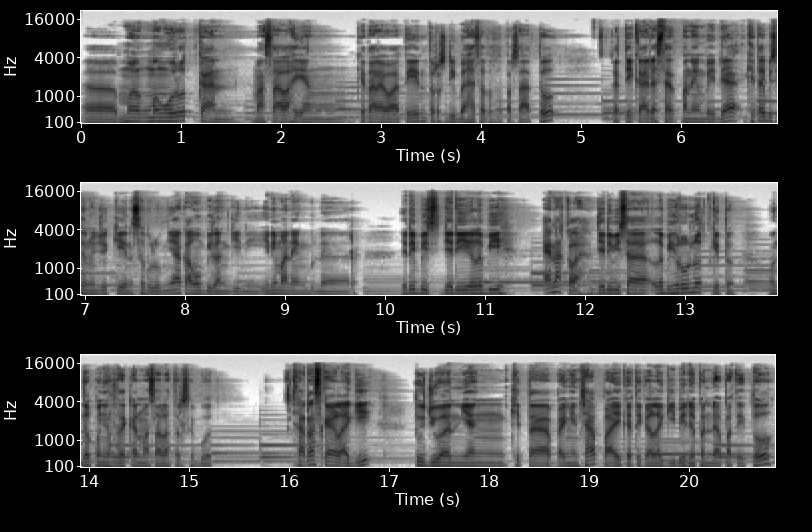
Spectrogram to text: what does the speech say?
uh, mengurutkan masalah yang kita lewatin, terus dibahas satu persatu. Ketika ada statement yang beda, kita bisa nunjukin sebelumnya kamu bilang gini, ini mana yang benar. Jadi jadi lebih enak lah, jadi bisa lebih runut gitu untuk menyelesaikan masalah tersebut. Karena sekali lagi, tujuan yang kita pengen capai ketika lagi beda pendapat itu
